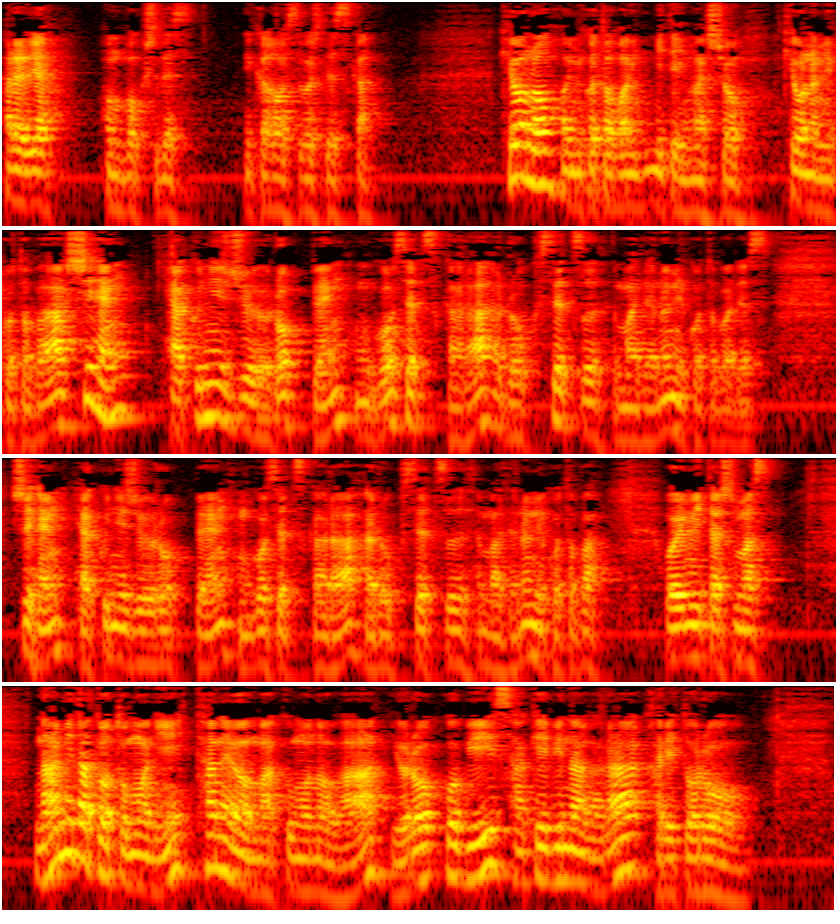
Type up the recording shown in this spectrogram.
ハレルヤ、本牧師です。いかがお過ごしですか？今日の御言葉を見てみましょう。今日の御言葉は、詩編126編5節から6節までの御言葉です。詩編126編5節から6節までの御言葉、お読みいたします。涙とともに種をまく者は、喜び叫びながら刈り取ろう。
